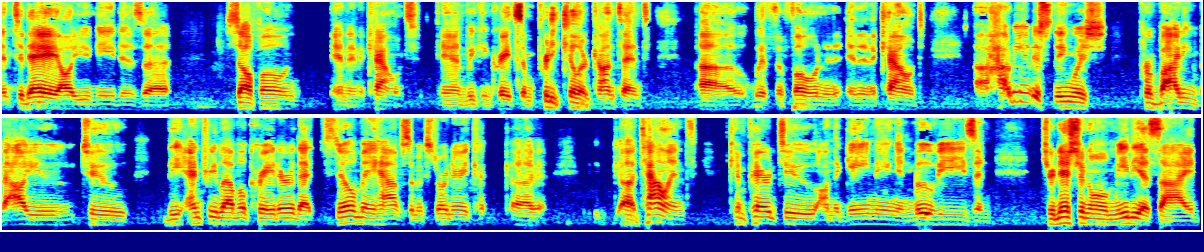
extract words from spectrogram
And today all you need is a cell phone and an account. And we can create some pretty killer content uh, with the phone and, and an account. Uh, how do you distinguish providing value to the entry level creator that still may have some extraordinary uh, uh, talent compared to on the gaming and movies and traditional media side,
